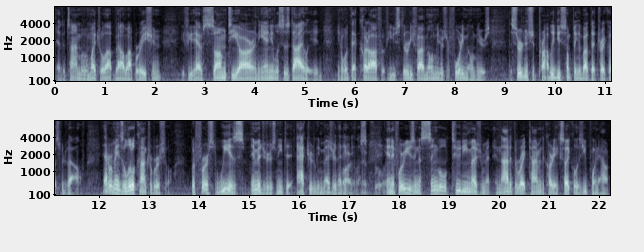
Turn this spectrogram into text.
at the time of a mitral valve operation, if you have some TR and the annulus is dilated, you know what that cutoff you use 35 millimeters or 40 millimeters, the surgeon should probably do something about that tricuspid valve. That remains a little controversial. But first, we as imagers need to accurately measure that right, annulus. Absolutely. And if we're using a single 2D measurement and not at the right time in the cardiac cycle, as you point out,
